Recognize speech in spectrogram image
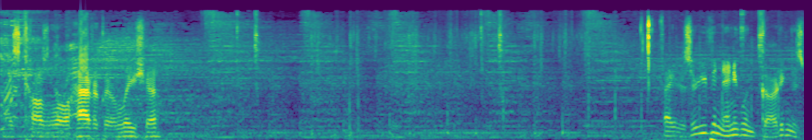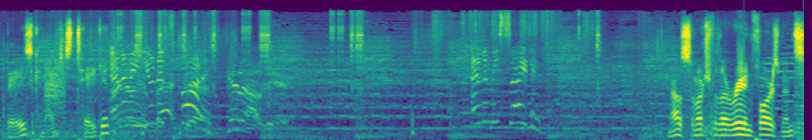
Let's cause a little havoc with Alicia. In fact, is there even anyone guarding this base? Can I just take it? No, so much for the reinforcements.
